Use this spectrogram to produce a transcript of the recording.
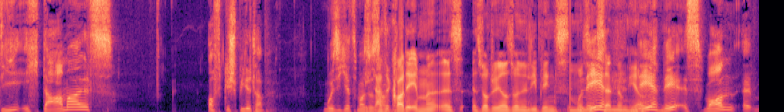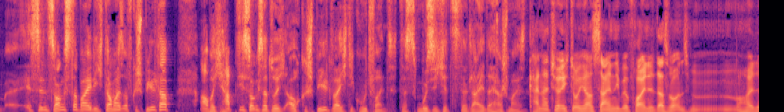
die ich damals oft gespielt habe. Muss ich jetzt mal so Ich dachte sagen. gerade eben, es, es wird wieder so eine Lieblingsmusiksendung hier. Nee, nee, es waren, äh, es sind Songs dabei, die ich damals oft gespielt habe, aber ich habe die Songs natürlich auch gespielt, weil ich die gut fand. Das muss ich jetzt gleich hinterher schmeißen. Kann natürlich durchaus sein, liebe Freunde, dass wir uns m, heute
